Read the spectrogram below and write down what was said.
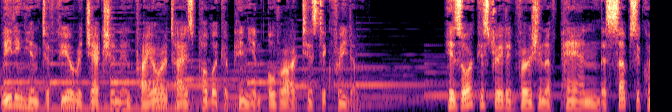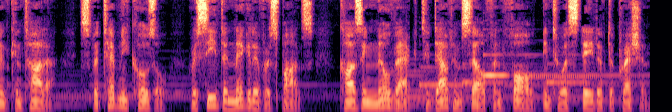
leading him to fear rejection and prioritize public opinion over artistic freedom. His orchestrated version of Pan and the subsequent cantata, Svatební košile, received a negative response, causing Novák to doubt himself and fall into a state of depression.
